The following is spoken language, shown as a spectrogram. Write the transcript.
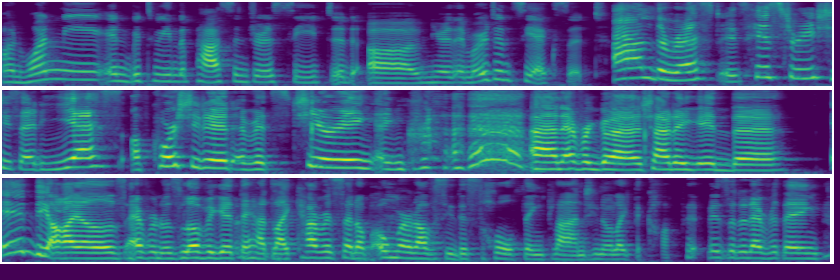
on one knee in between the passengers seated uh, near the emergency exit. And the rest is history. She said, Yes, of course she did. It's cheering and, and everyone shouting in the in the aisles. Everyone was loving it. They had like cameras set up. Omar had obviously this whole thing planned, you know, like the cockpit visit and everything.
